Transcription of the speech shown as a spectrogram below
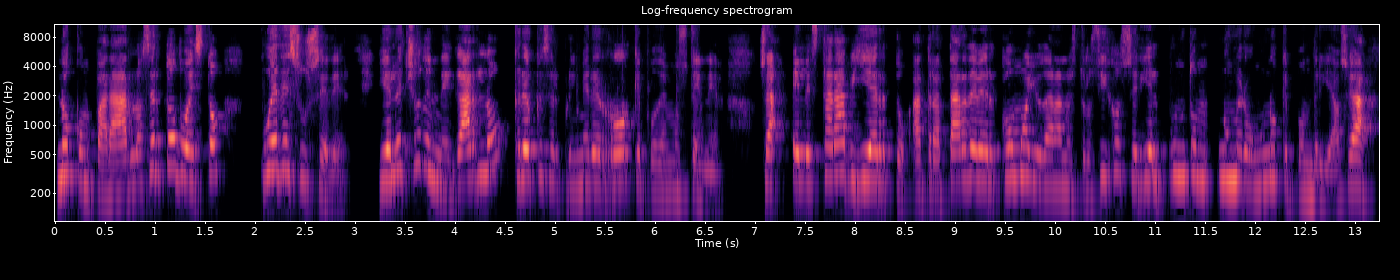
no compararlo, hacer todo esto, puede suceder. Y el hecho de negarlo creo que es el primer error que podemos tener. O sea, el estar abierto a tratar de ver cómo ayudar a nuestros hijos sería el punto número uno que pondría. O sea,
